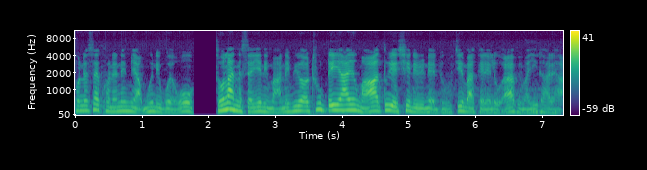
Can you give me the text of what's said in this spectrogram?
89နှစ်မြောက်မွေးနေ့ပွဲကိုဇွန်လ20ရက်နေ့မှာနေပြီးတော့အထူးတရားရုံးမှာသူ့ရဲ့ရှေ့နေတွေနဲ့အတူကျင်းပခဲ့တယ်လို့အားဖေမှာရေးထားတယ်ဟာ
